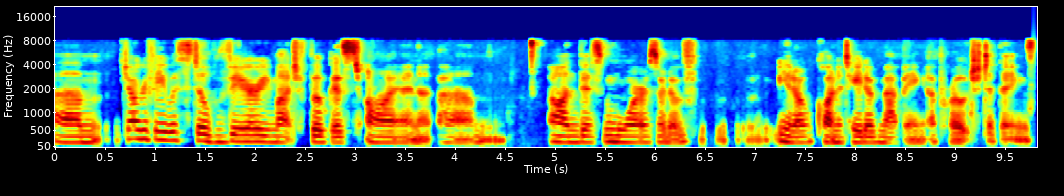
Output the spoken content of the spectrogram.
um, geography was still very much focused on um, on this more sort of you know quantitative mapping approach to things.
